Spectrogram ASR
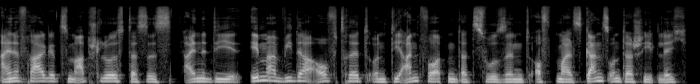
Eine Frage zum Abschluss, das ist eine, die immer wieder auftritt und die Antworten dazu sind oftmals ganz unterschiedlich.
